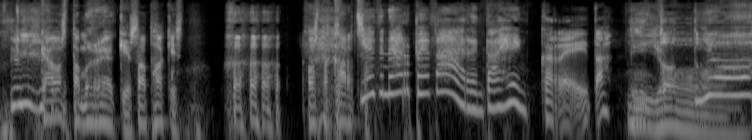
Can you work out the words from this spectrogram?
Käy ostaa mun röökiä, saat hakista. Osta kartsa. Mietin, nämä rupeaa väärentää henkkareita. Niin joo. Joo.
